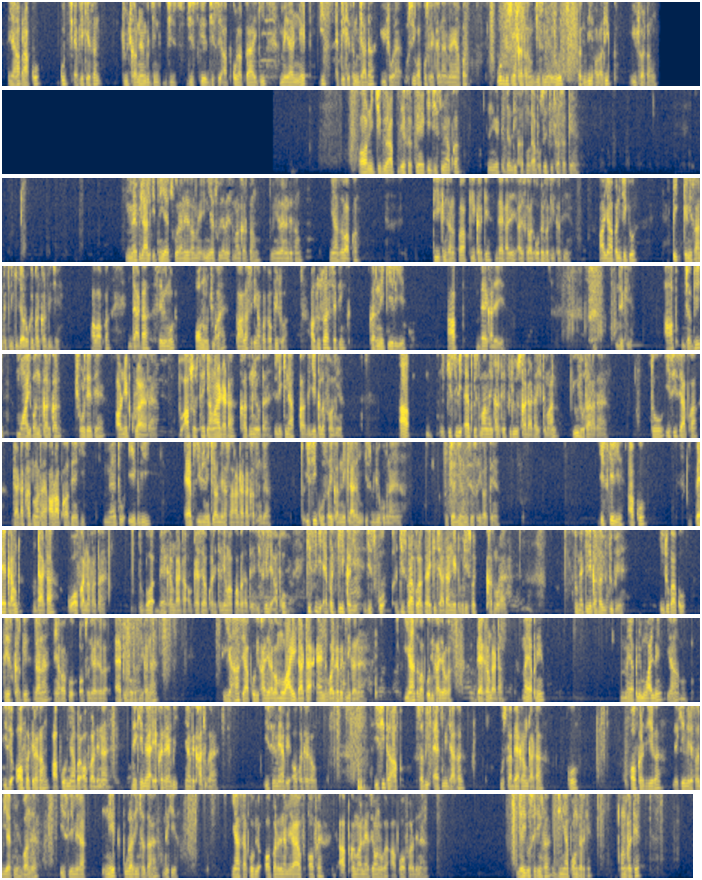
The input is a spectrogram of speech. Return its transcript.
यहाँ पर आपको कुछ एप्लीकेशन चूज़ करने होंगे जिस, जिसके, जिससे आपको लगता है कि मेरा नेट इस एप्लीकेशन में ज़्यादा यूज़ हो रहा है, उसी को आपको सेलेक्ट करना है। मैं यहाँ पर वो यूज़ करता हूँ, जिसमें रोज प्रतिदिन और अधिक यूज़ करता हूँ। और नीचे की आप देख सकते हैं कि जिसमें आपका नेट जल्दी खत्म होता है, आप उसे चूज़ कर सकते हैं। मैं फ़िलहाल इतनी ऐप्स को रहने देता हूँ इन ऐप्स को ज़्यादा इस्तेमाल करता हूँ तो ये रहने देता हूँ। यहाँ सब आपका टिक निशान पर आप क्लिक करके बैक आ जाए इसके बाद ओपन पर क्लिक कर दीजिए। और यहाँ पर नीचे की ओर टिक के निशान पर क्लिक कीजिए ओके पर कर दीजिए। अब आपका डाटा सेविंग मोड ऑन हो चुका है, पहला सेटिंग आपका कंप्लीट हुआ। और दूसरा सेटिंग करने के लिए आप बैक आ जाइए। देखिए, आप जब भी मोबाइल बंद कर कर छोड़ देते हैं और नेट खुला रहता है तो आप सोचते हैं कि हमारा डाटा खत्म नहीं होता है, लेकिन आपका ये गलत फहमी है आप किसी भी ऐप इस्तेमाल नहीं करते, फिर उसका डाटा इस्तेमाल यूज़ होता रहता है। तो इसी से आपका डाटा खत्म होता है और आप कहते हैं कि मैं तो एक भी ऐप्स यूज़ नहीं किया मेरा सारा डाटा खत्म हो गया। तो इसी को सही करने के लिए हम इस वीडियो को बनाए हैं। तो चलिए हम इसे सही करते हैं। इसके लिए आपको बैकग्राउंड डाटा को ऑफ़ करना पड़ता है। तो बैकग्राउंड डाटा कैसे ऑफ़ करें? चलिए हम आपको बताते हैं। इसके लिए आपको किसी भी ऐप पर क्लिक करिए, जिसको, जिस पर आपको लगता है कि ज़्यादा नेट जिस पर खत्म हो रहा है। तो मैं क्लिक करता हूँ यूट्यूब पे। यूट्यूब आपको प्रेस करके रहना है। यहाँ आपको ऑप्शन दिखाई देगा। ऐप पर क्लिक करना है। यहाँ से आपको दिखाई देगा मोबाइल डाटा एंड वाईफाई पर क्लिक करना है। यहाँ से आपको दिखाई देगा बैकग्राउंड डाटा मैं अपने मैं अपने मोबाइल में यहाँ इसे ऑफ़ करके रखा हूँ। आपको यहाँ पर ऑफ़ कर देना है। देखिए मेरा एक्स्ट्रा एम यहाँ पे खा चुका है। इसे मैं यहाँ पे ऑफ़ करके रहा हूँ। इसी तरह आप सभी ऐप में जाकर उसका बैकग्राउंड डाटा को ऑफ़ कर दीजिएगा। देखिए, मेरे सभी ऐप में बंद है। इसलिए मेरा नेट पूरा दिन चलता है। देखिए, यहाँ से आपको भी ऑफ़ कर देना मेरा ऑफ़ है। आपका मन ऐसे ऑन होगा आप ऑफ़ कर देना है। यही कुछ था जिन्हें आप ऑन करके ऑन करके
